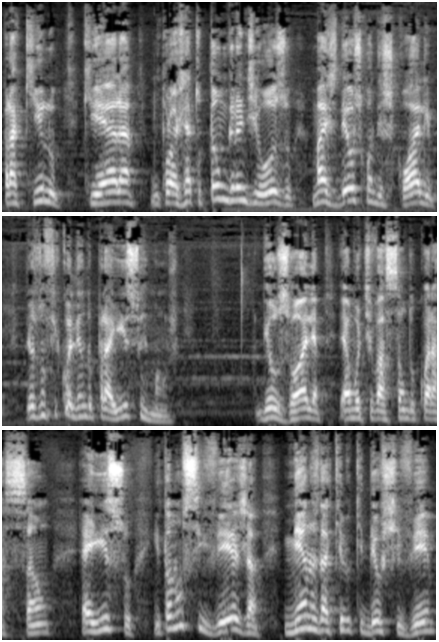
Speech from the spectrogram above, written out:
para aquilo que era um projeto tão grandioso, mas Deus, quando escolhe, Deus não fica olhando para isso, irmãos. Deus olha, é a motivação do coração, é isso. Então não se veja menos daquilo que Deus te vê.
